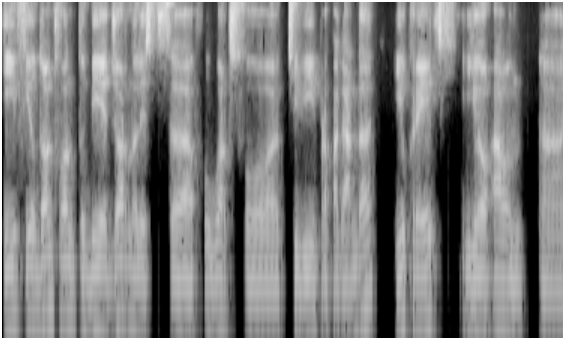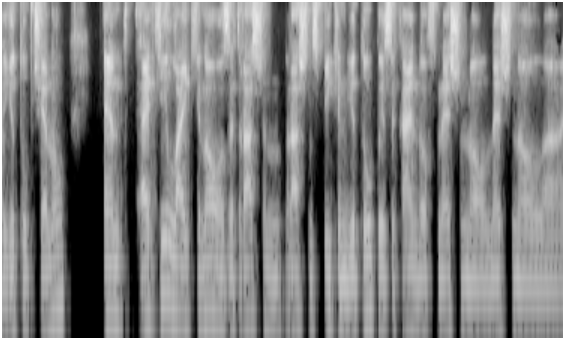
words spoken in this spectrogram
If you don't want to be a journalist uh, who works for TV propaganda, you create your own uh, YouTube channel. And I feel like you know that Russian Russian speaking YouTube is a kind of national national uh,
